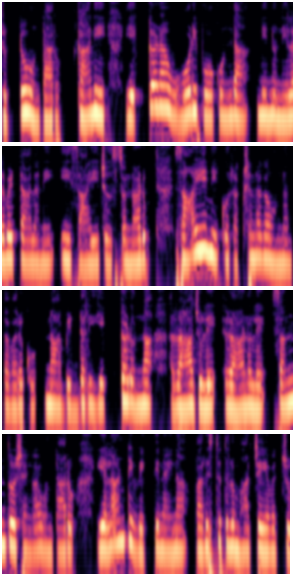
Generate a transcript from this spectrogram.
చుట్టూ ఉంటారు. కానీ ఎక్కడా ఓడిపోకుండా నిన్ను నిలబెట్టాలని ఈ సాయి చూస్తున్నాడు. సాయి నీకు రక్షణగా ఉన్నంత వరకు నా బిడ్డలు ఎక్కడున్నా రాజులే రాణులే సంతోషంగా ఉంటారు. ఎలాంటి వ్యక్తినైనా పరిస్థితులు మార్చేయవచ్చు.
